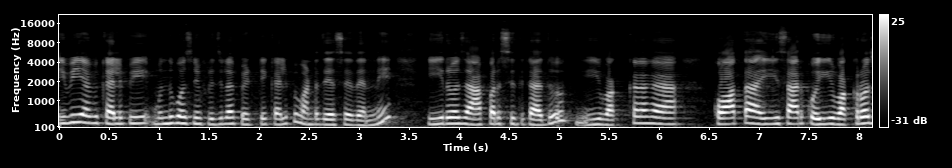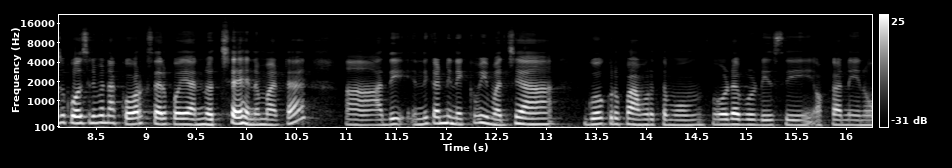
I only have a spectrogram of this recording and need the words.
ఇవి అవి కలిపి ముందు కోసి ఫ్రిడ్జ్లో పెట్టి కలిపి వంట చేసేదాన్ని. ఈరోజు ఆ పరిస్థితి కాదు. ఈ ఒక్క కోత ఈసారి కో- ఈ ఒక్కరోజు కోసినవి నాకు కూరకు సరిపోయాయి అన్నీ వచ్చాయన్నమాట అది. ఎందుకంటే నేను ఎక్కువ ఈ మధ్య గోకృప అమృతము ఓడబ్ల్యూడిసి ఒక నేను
